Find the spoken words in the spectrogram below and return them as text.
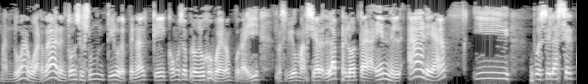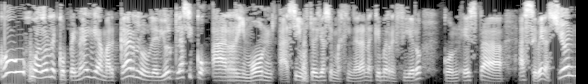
mandó a guardar. Entonces un tiro de penal que, ¿cómo se produjo? Bueno, por ahí recibió Marcial la pelota en el área y pues se le acercó un jugador de Copenhague a marcarlo, le dio el clásico arrimón, así ustedes ya se imaginarán a qué me refiero con esta aseveración,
